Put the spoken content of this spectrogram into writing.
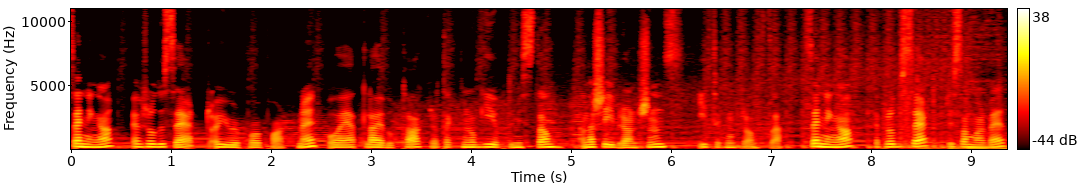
Sendinga er produsert av Europower Partner og er et liveopptak fra Teknologioptimistene, energibransjens IT-konferanse. Sendinga er produsert i samarbeid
